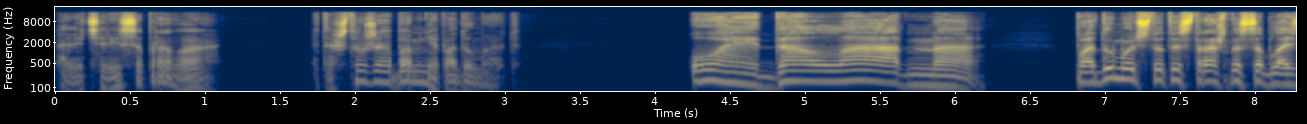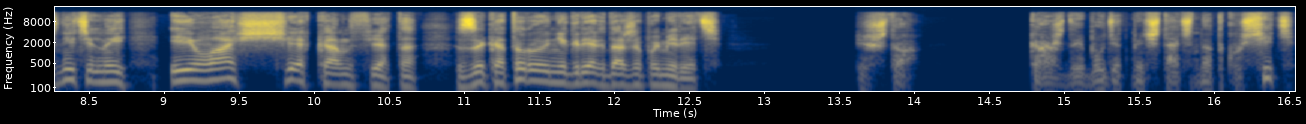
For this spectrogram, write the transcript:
А ведь Риса права. Это что же обо мне подумают? Ой, да ладно! Подумают, что ты страшно соблазнительный и вообще конфета, за которую не грех даже помереть. И что, каждый будет мечтать надкусить?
